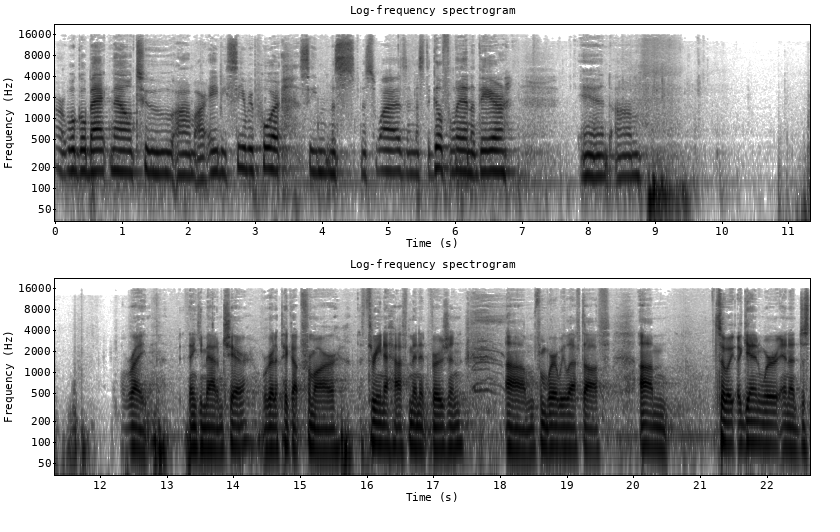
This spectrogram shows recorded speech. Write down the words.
All right, we'll go back now to um, our ABC report. See Ms. Ms. Wise and Mr. Gilfillan are there. And um, all right. Thank you, Madam Chair. We're going to pick up from our three and a half minute version um, from where we left off. Um, so again, we're in a just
